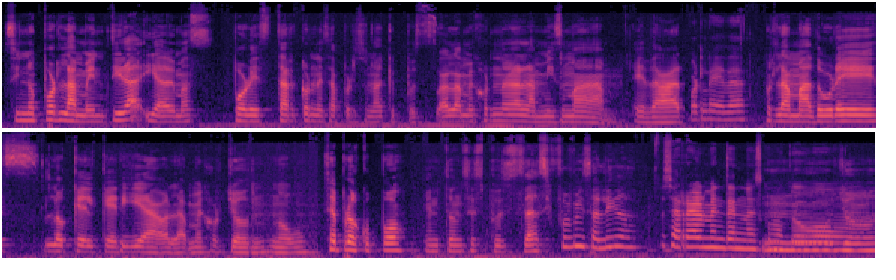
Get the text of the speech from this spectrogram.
sino por la mentira y además por estar con esa persona que pues a lo mejor no era la misma edad, Por la edad. pues la madurez, lo que él quería, o a lo mejor yo no. Se preocupó, entonces pues así fue mi salida. O sea, realmente no es como que no, hubo... yo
